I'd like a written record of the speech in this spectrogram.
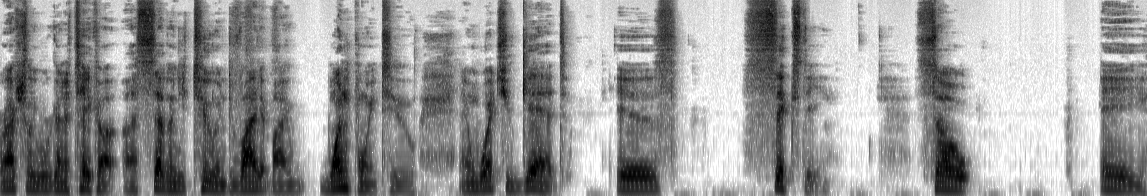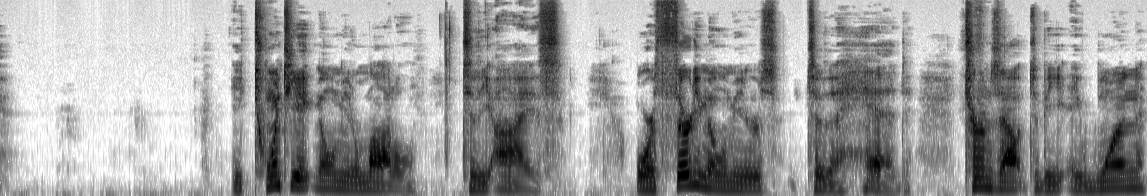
or actually, we're going to take a, a 72 and divide it by 1.2. And what you get is 60. So a, a 28 millimeter model to the eyes or 30 millimeters to the head turns out to be a 1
